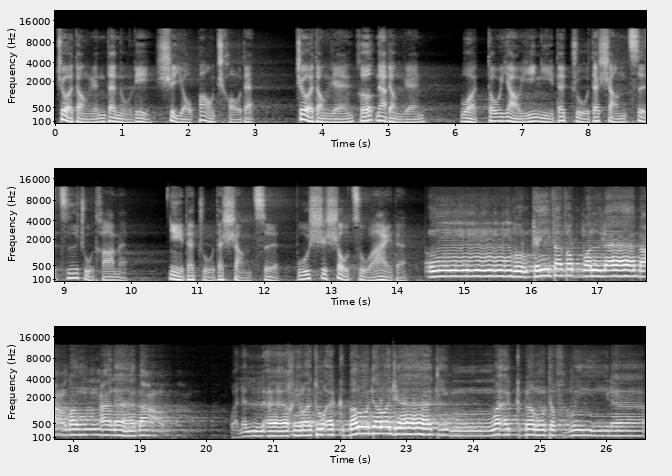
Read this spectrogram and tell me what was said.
这等人的努力是有报酬的，这等人和那等人，我都要以你的主的赏赐资助他们。你的主的赏赐不是受阻碍的。وأكبر تفضيلا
